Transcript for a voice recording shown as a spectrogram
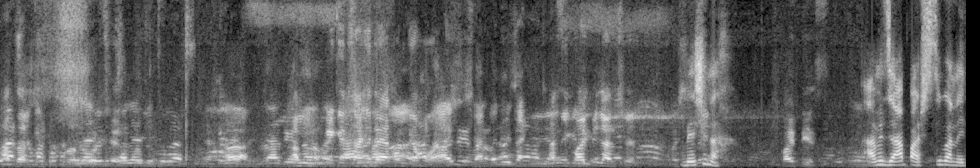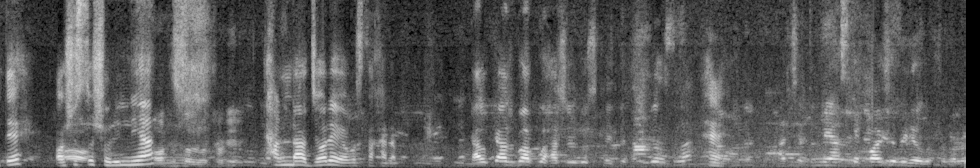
আবদার কিন্তু পূরণ করছেন আপু কেকের চাহিদা এখন কেমন আপনি কয় পিস আনছেন বেশি না। কয় পিস আমি যা পারছি বানাইতে অসুস্থ শরীর নিয়ে ঠান্ডা জ্বরে অবস্থা খারাপ। কালকে আসব আপু হাসির গোস খাইতে। হাসির গোস আছে না? হ্যাঁ। আচ্ছা তুমি আজকে কয়শো ভিডিও করছ বলো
